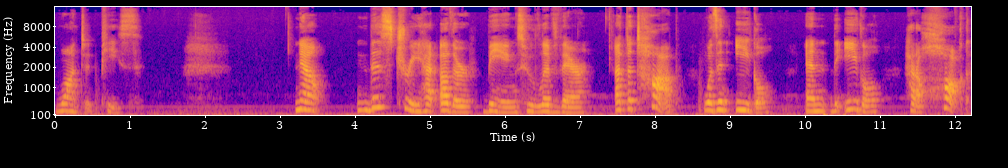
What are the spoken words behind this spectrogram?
wanted peace. Now, this tree had other beings who lived there. At the top was an eagle, and the eagle had a hawk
